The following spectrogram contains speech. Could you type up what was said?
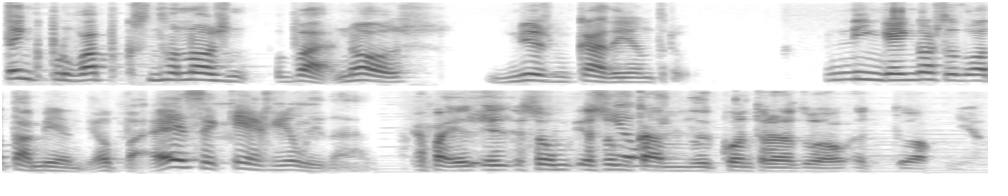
tem que provar porque senão nós, pá, nós, mesmo cá dentro, ninguém gosta do Otamendi. Opa, essa é que é a realidade. Epá, eu, eu sou, eu sou um Eu- bocado de contra a tua, a tua opinião.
